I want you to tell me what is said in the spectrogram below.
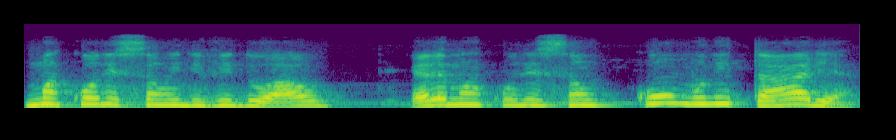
uma condição individual, ela é uma condição comunitária.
